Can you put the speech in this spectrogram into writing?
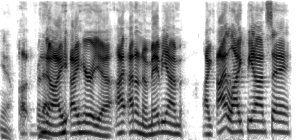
you know, Uh, for that. no, I, I hear you. I, I don't know. Maybe I'm like I like Beyonce.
